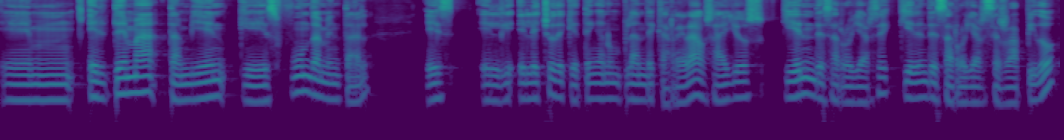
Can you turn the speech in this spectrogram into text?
em, el tema también que es fundamental es el, el hecho de que tengan un plan de carrera. O sea, ellos quieren desarrollarse, quieren desarrollarse rápido.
